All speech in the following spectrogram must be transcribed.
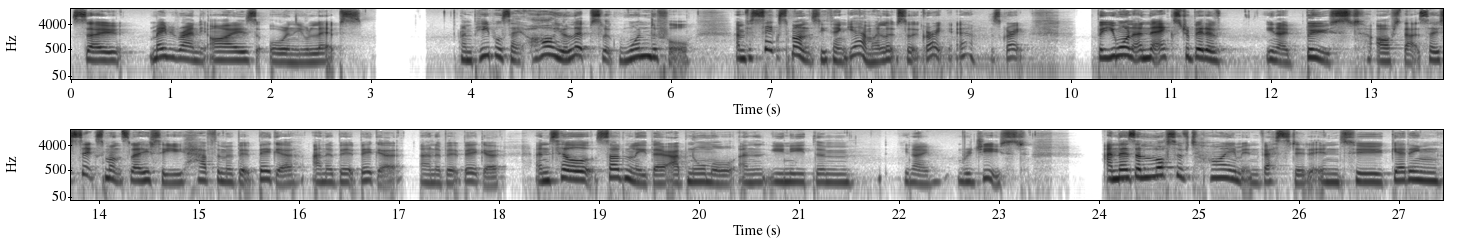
So maybe around the eyes or in your lips. And people say, Oh, your lips look wonderful. And for six months, you think, Yeah, my lips look great. Yeah, that's great. But you want an extra bit of, you know, boost after that. So six months later, you have them a bit bigger and a bit bigger and a bit bigger until suddenly they're abnormal and you need them, you know, reduced. And there's a lot of time invested into getting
